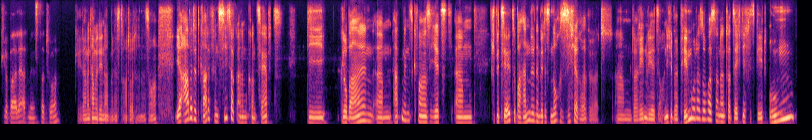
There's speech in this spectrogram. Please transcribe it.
Globale Administratoren. Okay, damit haben wir den Administrator drin. So. Ihr arbeitet gerade für ein CSOC an einem Konzept, die globalen ähm, Admins quasi jetzt ähm, speziell zu behandeln, damit es noch sicherer wird. Ähm, da reden wir jetzt auch nicht über PIM oder sowas, sondern tatsächlich, es geht um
